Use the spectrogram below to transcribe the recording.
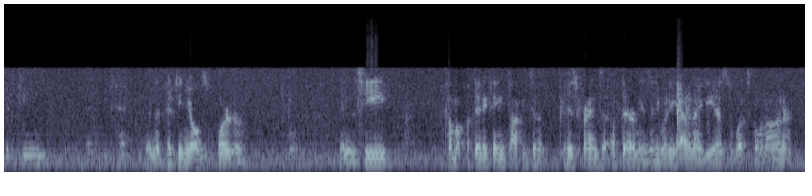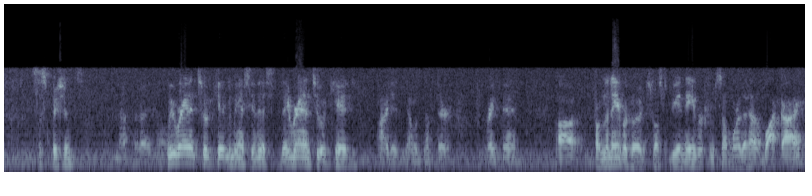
15 and 10. And the 15 year old is boy girl? And does he come up with anything talking to the, his friends up there? I mean, does anybody have an idea as to what's going on or suspicions? Not that I know. We ran into a kid. Let me ask you this: They ran into a kid. I didn't. I wasn't up there right then. Uh, from the neighborhood, supposed to be a neighbor from somewhere that had a black eye,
